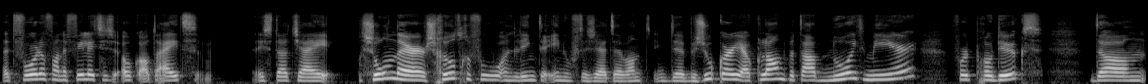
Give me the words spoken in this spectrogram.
het voordeel van de village is ook altijd is dat jij zonder schuldgevoel een link erin hoeft te zetten. Want de bezoeker, jouw klant, betaalt nooit meer voor het product dan,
